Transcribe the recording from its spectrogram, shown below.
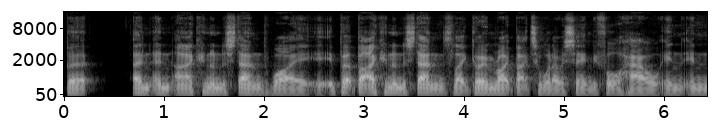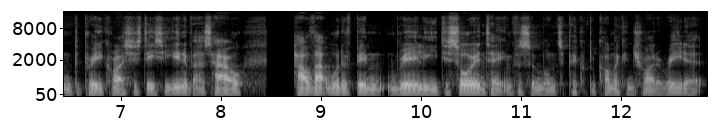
But and and, and i can understand why it, but but i can understand like going right back to what i was saying before how in in the pre-crisis dc universe how how that would have been really disorientating for someone to pick up a comic and try to read it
